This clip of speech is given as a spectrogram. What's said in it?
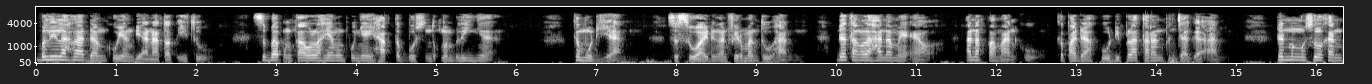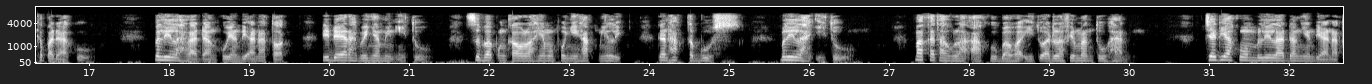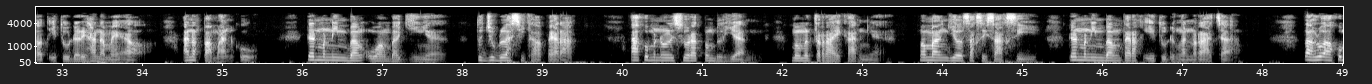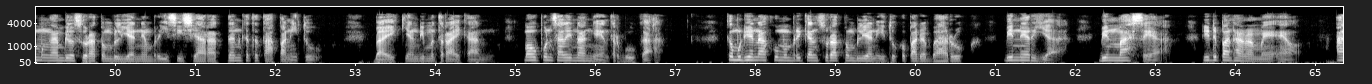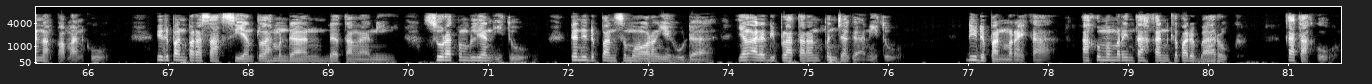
Belilah ladangku yang di Anatot itu, sebab engkaulah yang mempunyai hak tebus untuk membelinya. Kemudian, sesuai dengan firman Tuhan, datanglah Hanameel, anak pamanku, kepadaku di pelataran penjagaan, dan mengusulkan kepadaku, Belilah ladangku yang di Anatot, di daerah Benyamin itu, sebab engkaulah yang mempunyai hak milik dan hak tebus. Belilah itu. Maka tahulah aku bahwa itu adalah firman Tuhan. Jadi aku membeli ladang yang di Anatot itu dari Hanameel, anak pamanku, dan menimbang uang baginya tujuh belas sikal perak. Aku menulis surat pembelian, memeteraikannya, memanggil saksi-saksi, dan menimbang perak itu dengan neraca. Lalu aku mengambil surat pembelian yang berisi syarat dan ketetapan itu, baik yang dimeteraikan maupun salinannya yang terbuka. Kemudian aku memberikan surat pembelian itu kepada Baruk bin Neria bin Masea di depan Hanameel, anak pamanku, di depan para saksi yang telah mendandatangani surat pembelian itu, dan di depan semua orang Yehuda yang ada di pelataran penjagaan itu. Di depan mereka, aku memerintahkan kepada Baruk, kataku,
